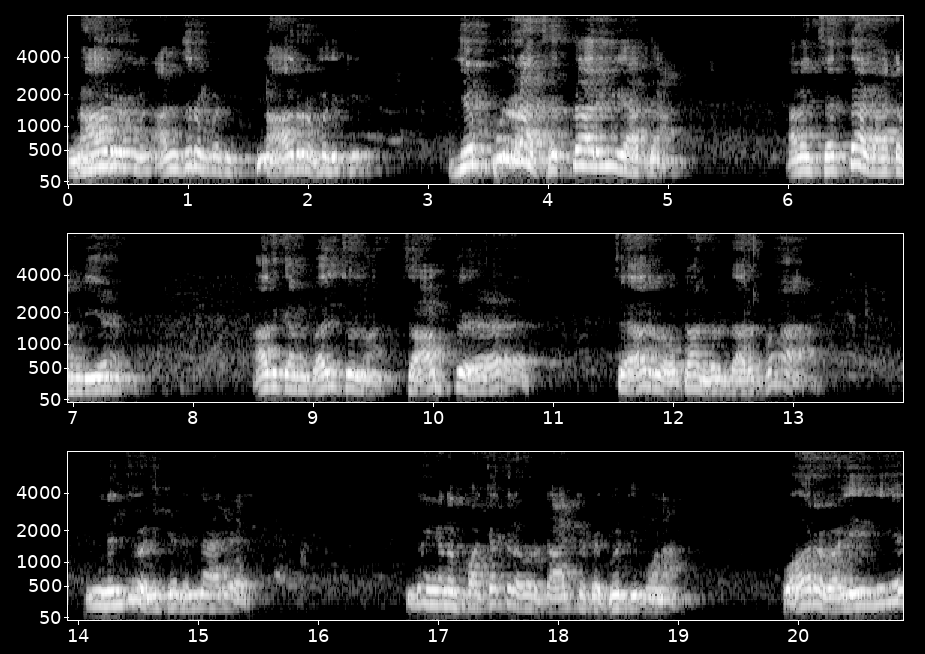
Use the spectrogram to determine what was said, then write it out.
நாலரை மணி அஞ்சரை மணி நாலரை மணிக்கு. எப்படா செத்தாருன்னு கேட்பான். அவன் செத்தா காட்ட முடியும்? அதுக்கு அவன் பதில் சொல்லுவான் சாப்பிட்டு சேரில் உட்காந்துருந்தாருப்பா நெஞ்சு வலிக்குதுன்னாரு இங்கே நம்ம பக்கத்தில் ஒரு டாக்டர்கிட்ட கூட்டி போனான். போகிற வழியிலேயே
